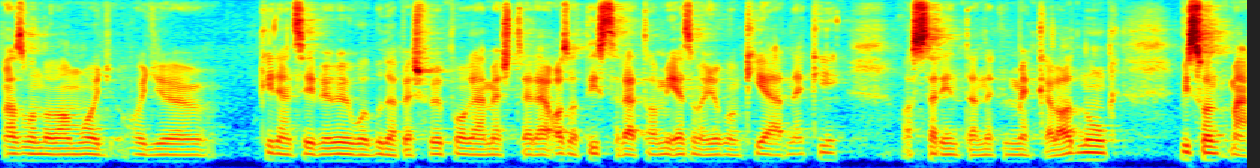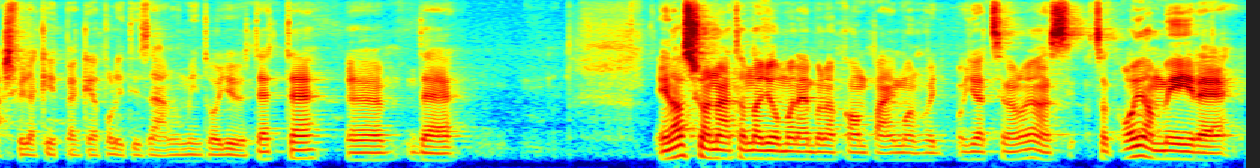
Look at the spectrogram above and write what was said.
azt gondolom, hogy, hogy 9 éve ő volt Budapest főpolgármestere, az a tisztelet, ami ezen a jogon kiár neki, azt szerintem nekünk meg kell adnunk, viszont másféleképpen kell politizálnunk, mint ahogy ő tette, de én azt sajnáltam nagyonban ebben a kampányban, hogy, hogy egyszerűen olyan, olyan mélyre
